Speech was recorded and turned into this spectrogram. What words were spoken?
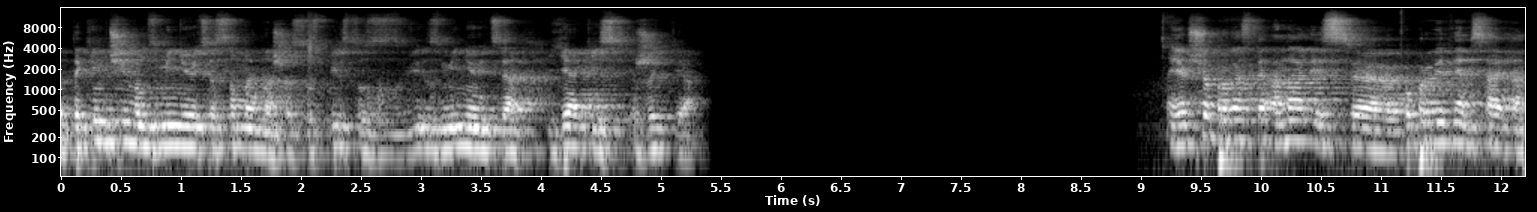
Е, Таким чином змінюється саме наше суспільство, змінюється якість життя. Якщо провести аналіз е, по провідним сайтам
